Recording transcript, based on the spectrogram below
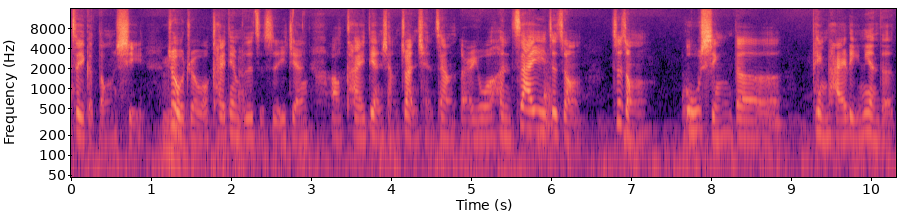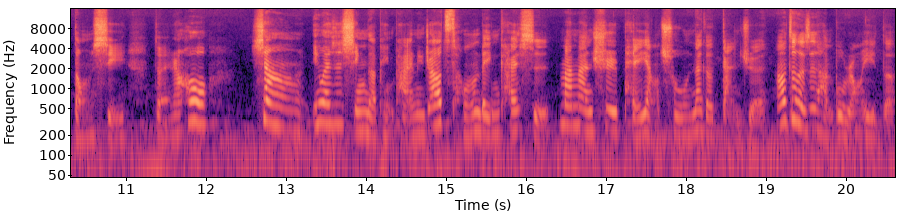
这个东西。就我觉得我开店不是只是一间呃开店想赚钱这样而已，我很在意这种这种无形的品牌理念的东西。对，然后。像因为是新的品牌，你就要从零开始，慢慢去培养出那个感觉，然后这个是很不容易的。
